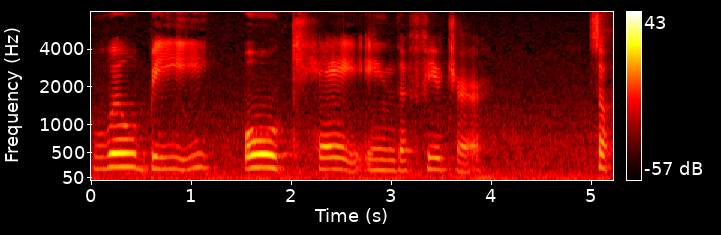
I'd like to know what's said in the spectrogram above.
will be okay in the future. So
